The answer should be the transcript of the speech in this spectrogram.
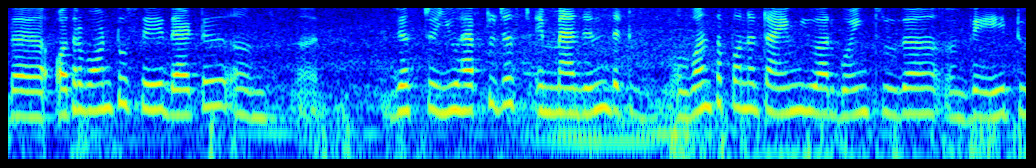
the author want to say that um, just you have to just imagine that once upon a time you are going through the way to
